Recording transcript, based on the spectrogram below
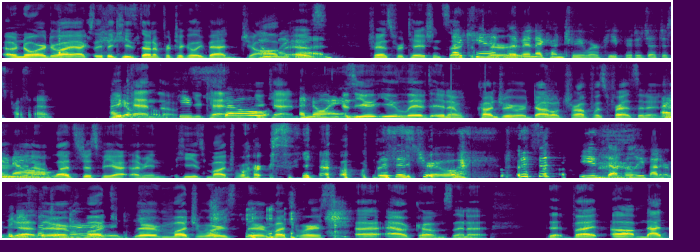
oh, nor do I actually think he's done a particularly bad oh job oh as transportation secretary. I can't live in a country where Pete Buttigieg is president. You can know. though. He's you can. So you can. Annoying. Because you you lived in a country where Donald Trump was president. I know. You know. Let's just be. I mean, he's much worse. You know? This is true. he's definitely better. But yeah, there are much. There are much worse. There are much worse uh, outcomes than a. But um, not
